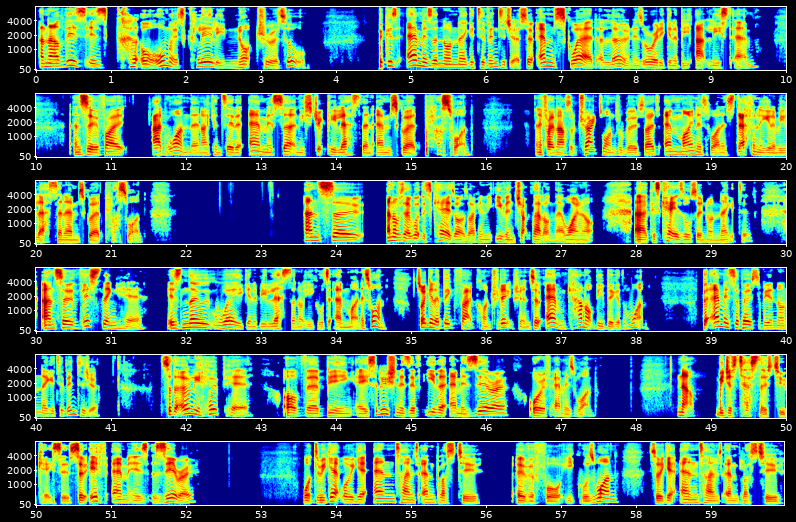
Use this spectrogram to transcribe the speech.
And now this is or almost clearly not true at all because m is a non-negative integer. So m squared alone is already going to be at least m. And so if I add 1, then I can say that m is certainly strictly less than m squared plus 1. And if I now subtract 1 from both sides, m minus 1 is definitely going to be less than m squared plus 1. And so, and obviously I've got this k as well, so I can even chuck that on there. Why not? Because uh, k is also non-negative. And so this thing here is no way going to be less than or equal to m minus 1. So I get a big fat contradiction. So m cannot be bigger than 1. But m is supposed to be a non-negative integer. So the only hope here of there being a solution is if either m is 0 or if m is 1. Now, we just test those two cases. So if m is 0, what do we get? Well, we get n times n plus 2 over 4 equals 1. So we get n times n plus 2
